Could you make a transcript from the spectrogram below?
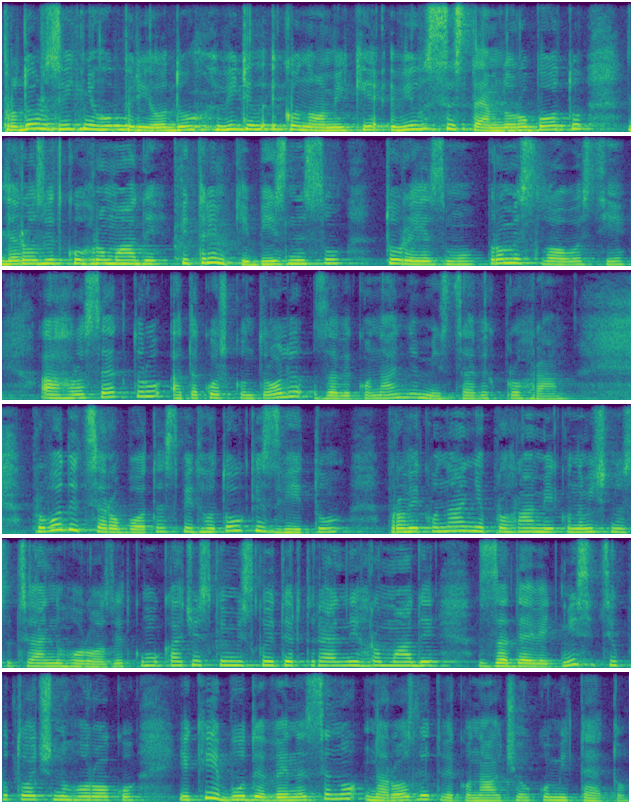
Впродовж звітнього періоду відділ економіки вів системну роботу для розвитку громади, підтримки бізнесу, туризму, промисловості, агросектору, а також контролю за виконанням місцевих програм. Проводиться робота з підготовки звіту про виконання програми економічно-соціального розвитку Мукачівської міської територіальної громади за 9 місяців поточного року, який буде винесено на розгляд виконавчого комітету.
